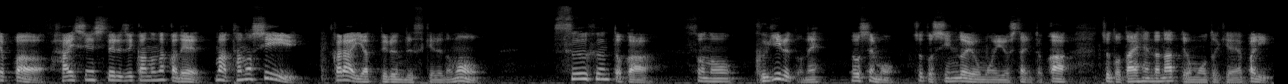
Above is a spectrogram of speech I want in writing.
やっぱ配信してる時間の中で、まあ楽しいからやってるんですけれども、数分とか、その、区切るとね、どうしてもちょっとしんどい思いをしたりとか、ちょっと大変だなって思う時はやっぱり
